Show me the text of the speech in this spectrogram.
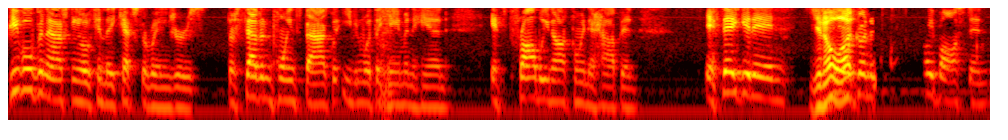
People have been asking, oh, can they catch the Rangers? They're seven points back, even with a game in hand. It's probably not going to happen. If they get in, You know you're what? going to play Boston,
